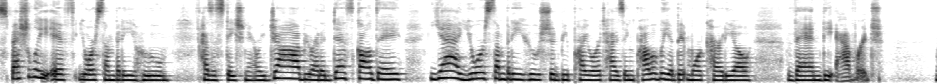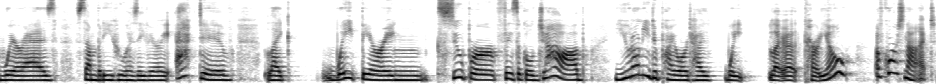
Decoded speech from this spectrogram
especially if you're somebody who has a stationary job, you're at a desk all day. Yeah, you're somebody who should be prioritizing probably a bit more cardio than the average. Whereas somebody who has a very active, like weight bearing, super physical job, you don't need to prioritize weight like uh, cardio. Of course not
